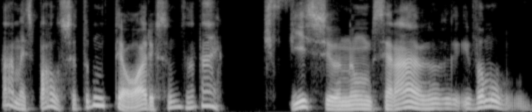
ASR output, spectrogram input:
ah, mas Paulo, isso é tudo teórico, isso não ah, é difícil, não será? E vamos,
